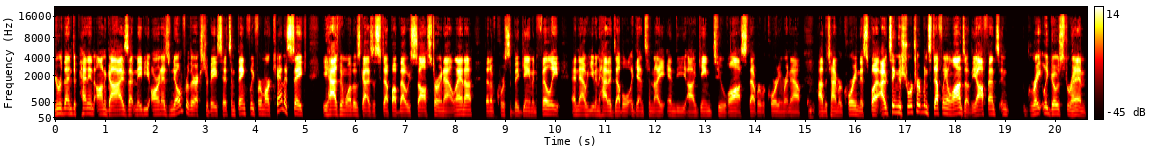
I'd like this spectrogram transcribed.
you're then dependent on guys that maybe aren't as known for their extra base hits. And thankfully for Mark Canha's sake, he has been one of those guys to step up that we saw starting at Atlanta. Then, of course, the big game in Philly. And now he even had a double again tonight in the uh, game two loss that we're recording right now at the time recording this. But I would say in the short term, it's definitely Alonso. The offense in greatly goes through him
